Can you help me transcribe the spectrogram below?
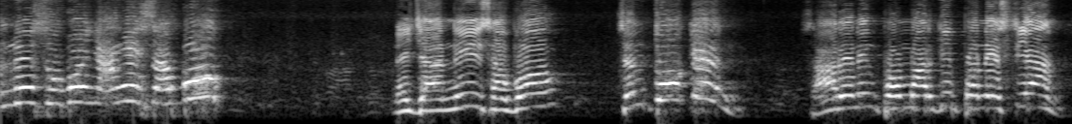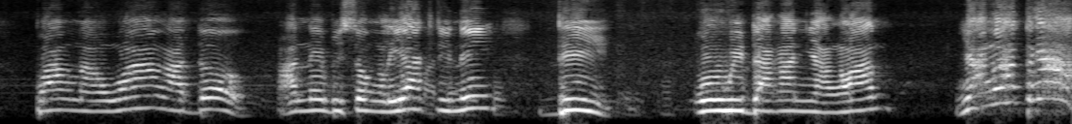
Ane subuh nyanyi sabuk. Nejani sabo centukin. Sarening pemargi penestian. Pang nawang ada. Ane bisa ngeliat ini di widangan nyanglan. Nyanglan tengah.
